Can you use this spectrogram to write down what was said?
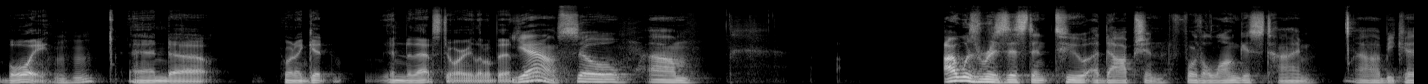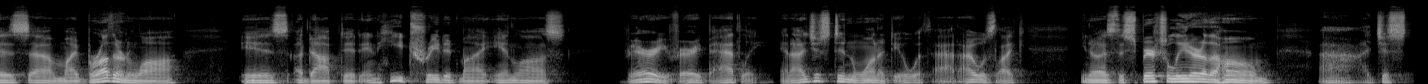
boy. Mm-hmm. And uh, you want to get into that story a little bit? Yeah. So um, I was resistant to adoption for the longest time uh, because uh, my brother in law is adopted, and he treated my in laws very, very badly. And I just didn't want to deal with that. I was like, you know, as the spiritual leader of the home, uh, just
